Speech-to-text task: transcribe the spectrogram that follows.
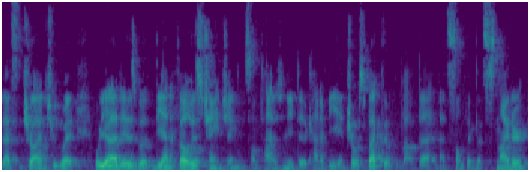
That's the tried and true way. Well, yeah, it is, but the NFL is changing, and sometimes you need to kind of be introspective about that. And that's something that Snyder,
